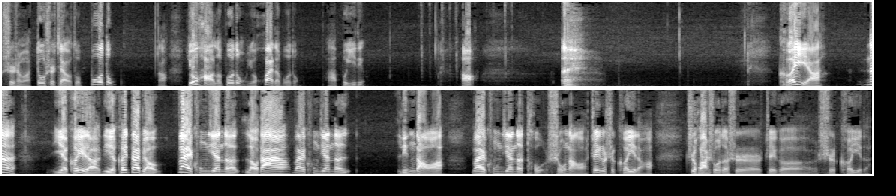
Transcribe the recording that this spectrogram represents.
是什么？都是叫做波动，啊，有好的波动，有坏的波动啊，不一定。好，可以啊，那也可以啊，也可以代表外空间的老大呀，外空间的领导啊。外空间的头首脑啊，这个是可以的啊。志华说的是这个是可以的，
